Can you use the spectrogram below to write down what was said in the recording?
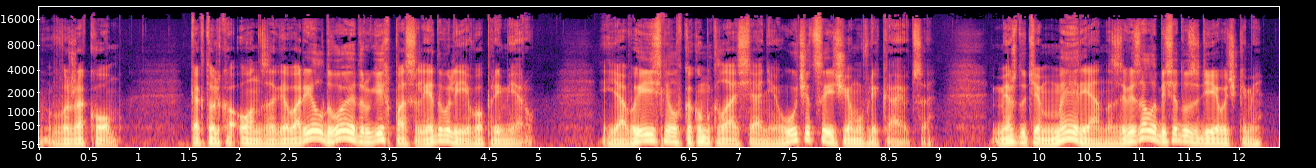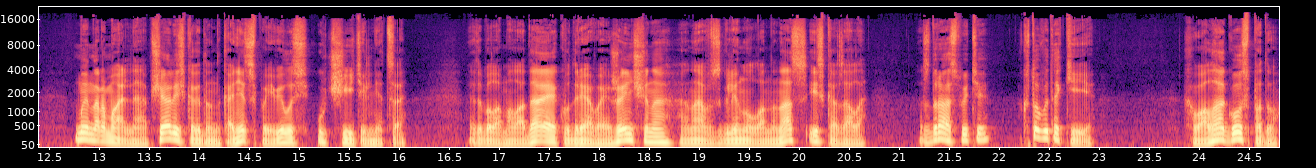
вожаком – как только он заговорил, двое других последовали его примеру. Я выяснил, в каком классе они учатся и чем увлекаются. Между тем Мэриан завязала беседу с девочками. Мы нормально общались, когда наконец появилась учительница. Это была молодая, кудрявая женщина, она взглянула на нас и сказала «Здравствуйте, кто вы такие?» «Хвала Господу»,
